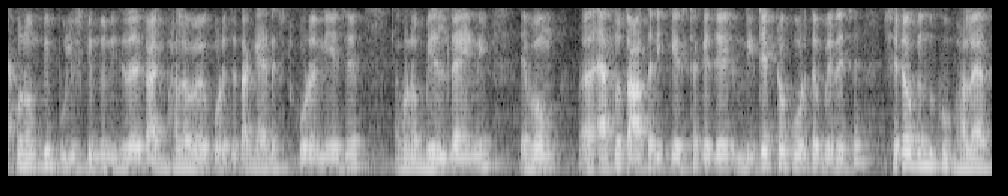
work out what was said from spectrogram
এখন অবধি পুলিশ কিন্তু নিজেদের কাজ ভালোভাবে করেছে, তাকে অ্যারেস্ট করে নিয়েছে, এখনও বেল দেয়নি এবং এত তাড়াতাড়ি কেসটাকে যে ডিটেক্টও করতে পেরেছে, সেটাও কিন্তু খুব ভালো, এত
